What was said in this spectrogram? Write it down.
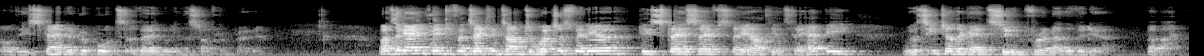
are the standard reports available in the Starfront program. Once again, thank you for taking time to watch this video. Please stay safe, stay healthy and stay happy. We'll see each other again soon for another video. Bye-bye.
